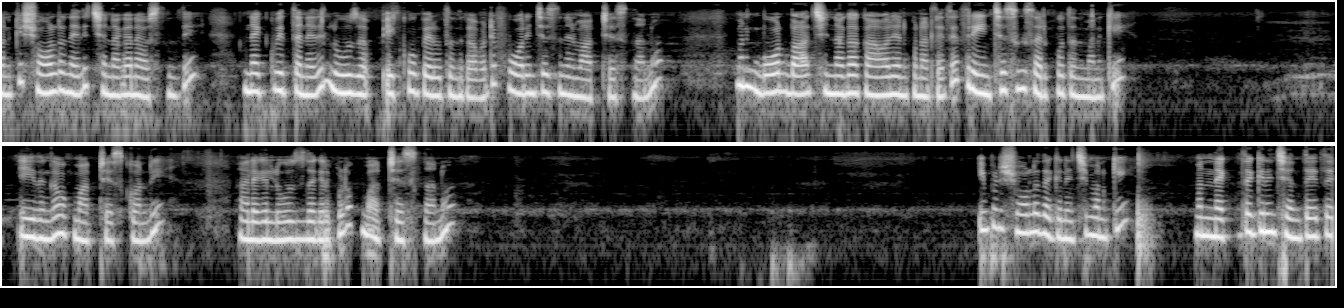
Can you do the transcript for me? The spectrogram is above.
మనకి షోల్డర్ అనేది చిన్నగానే వస్తుంది. నెక్ విత్ అనేది లూజ్ ఎక్కువ పెరుగుతుంది కాబట్టి ఫోర్ ఇంచెస్ నేను మార్క్ చేస్తున్నాను. మనకి బోట్ బాగా చిన్నగా కావాలి అనుకున్నట్లయితే త్రీ ఇంచెస్కి సరిపోతుంది మనకి. ఈ విధంగా ఒక మార్క్ చేసుకోండి. అలాగే లూజ్ దగ్గర కూడా ఒక మార్క్ చేస్తున్నాను. ఇప్పుడు షోల్డర్ దగ్గర నుంచి మనకి మన నెక్ దగ్గర నుంచి ఎంతైతే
